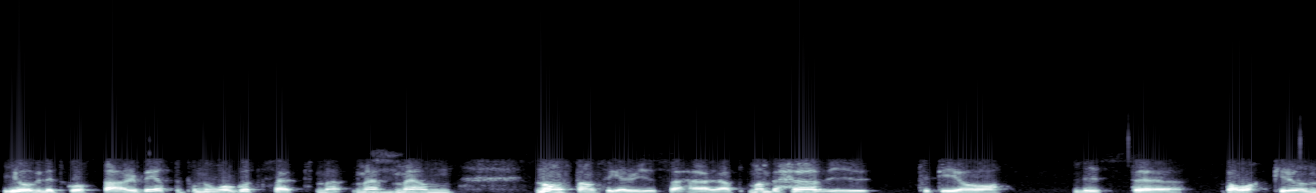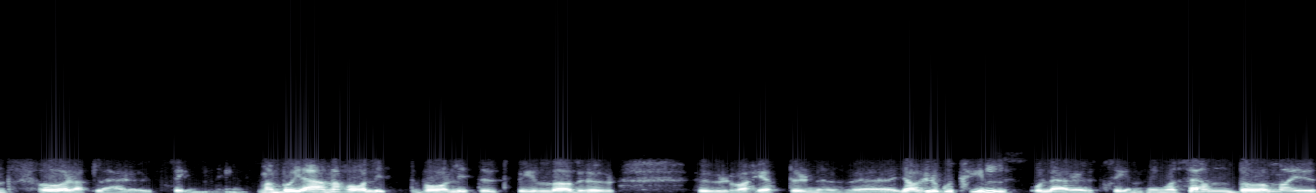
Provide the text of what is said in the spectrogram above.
gör väl ett gott arbete på något sätt. Men, mm. men någonstans är det ju så här att man behöver ju, tycker jag, lite bakgrund för att lära ut simning. Man bör gärna ha lite, vara lite utbildad hur, hur, vad heter nu, eh, ja hur det går till att lära ut simning. Och sen bör man ju,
